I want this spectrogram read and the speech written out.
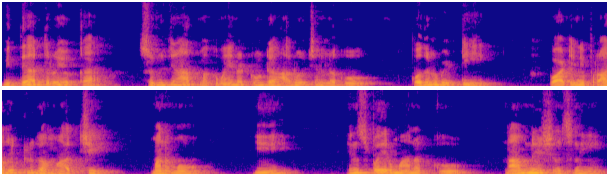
విద్యార్థుల యొక్క సృజనాత్మకమైనటువంటి ఆలోచనలకు పదును పెట్టి వాటిని ప్రాజెక్టులుగా మార్చి మనము ఈ ఇన్స్పైర్ మానక్కు నామినేషన్స్ని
